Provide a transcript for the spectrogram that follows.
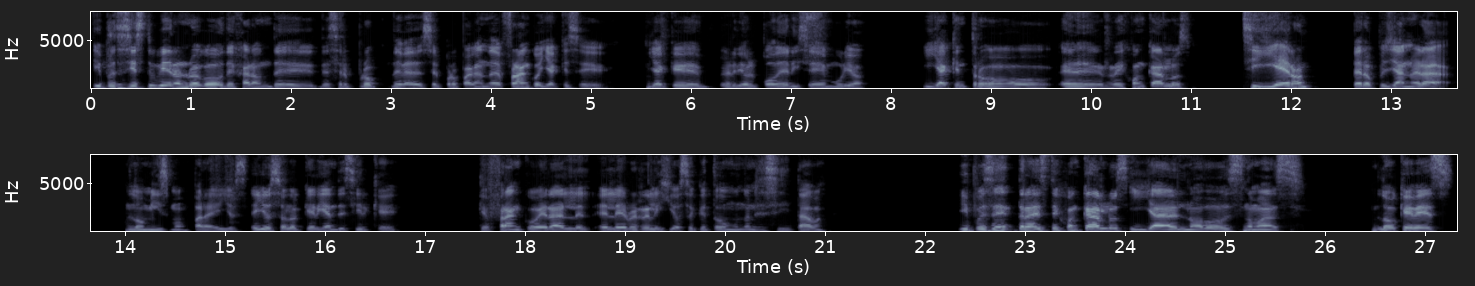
y pues así estuvieron, luego dejaron de, de ser pro, de, ser propaganda de Franco, ya que se, ya que perdió el poder y se murió. Y ya que entró el rey Juan Carlos, siguieron, pero pues ya no era lo mismo para ellos. Ellos solo querían decir que, que Franco era el, el héroe religioso que todo el mundo necesitaba. Y pues entra este Juan Carlos y ya el nodo es nomás lo que ves,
